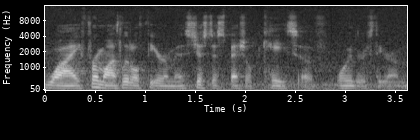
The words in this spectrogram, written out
why Fermat's Little theorem is just a special case of Euler's theorem.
